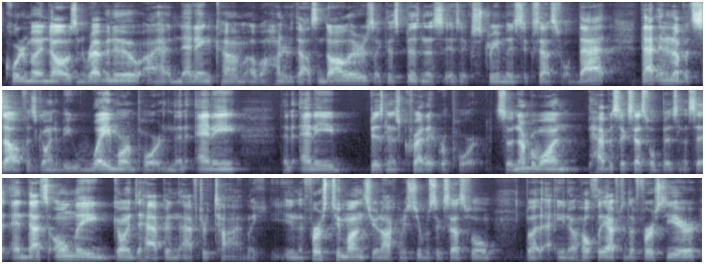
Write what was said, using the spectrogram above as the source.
quarter million dollars in revenue. I had net income of $100,000. Like this business is extremely successful. That that in and of itself is going to be way more important than any than any business credit report. So number one, have a successful business, and that's only going to happen after time. Like in the first two months, you're not going to be super successful, but you know, hopefully after the first year,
